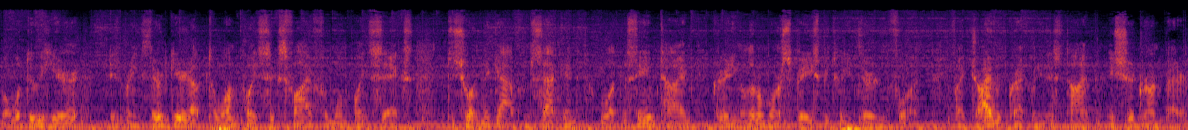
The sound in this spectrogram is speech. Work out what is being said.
What we'll do here is bring third gear up to 1.65 from 1.6 to shorten the gap from second, while at the same time creating a little more space between third and fourth. If I drive it correctly this time, it should run better.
